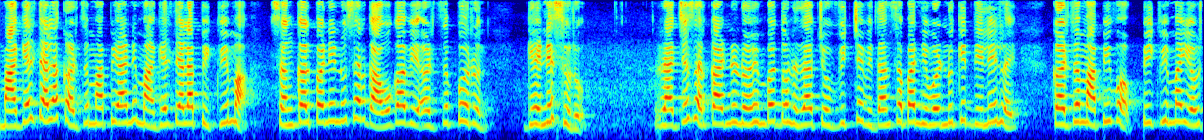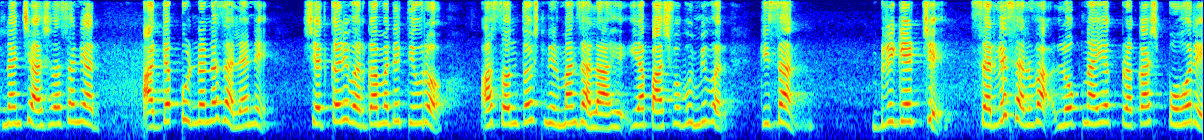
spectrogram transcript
मागेल त्याला कर्जमाफी आणि मागेल त्याला पीक विमा संकल्पनेनुसार गावोगावी अर्ज भरून घेणे सुरू राज्य सरकारने नोव्हेंबर दोन हजार चोवीसच्या विधानसभा निवडणुकीत दिलेले कर्जमाफी व पीक विमा योजनांची आश्वासने अद्याप पूर्ण न झाल्याने शेतकरी वर्गामध्ये तीव्र असंतोष निर्माण झाला आहे. या पार्श्वभूमीवर किसान ब्रिगेडचे सर्वे सर्वा लोकनायक प्रकाश पोहरे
